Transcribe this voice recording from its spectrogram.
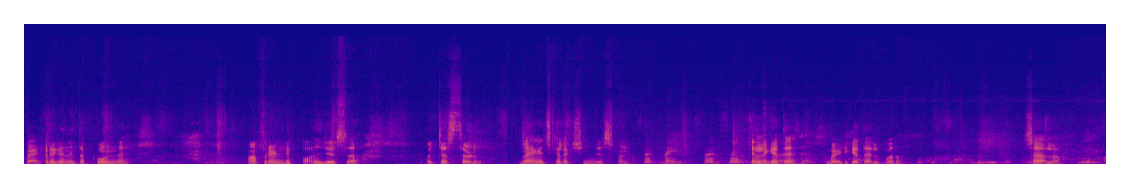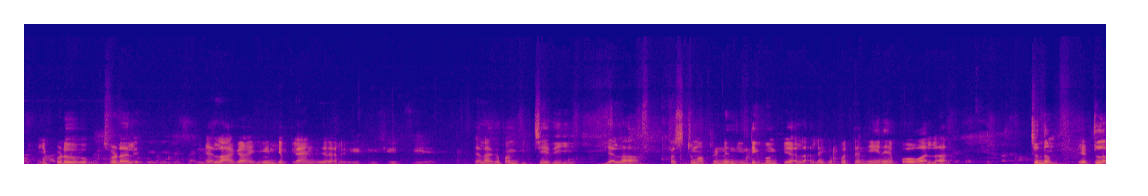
బ్యాటరీ కానీ తక్కువ ఉంది. మా ఫ్రెండ్కి కాల్ చేసా వచ్చేస్తాడు. బ్యాగేజ్ కలెక్షన్ చేసుకొని. కిందకైతే బయటికైతే వెళ్ళిపోదాం. చాలు. ఇప్పుడు చూడాలి ఎలాగా ఏంటి ప్లాన్ చేయాలి? ఎలాగ పంపించేది? ఎలా? ఫస్ట్ మా ఫ్రెండ్ని ఇంటికి పంపించాలా? లేకపోతే నేనే పోవాలా? చూద్దాం ఎట్లా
